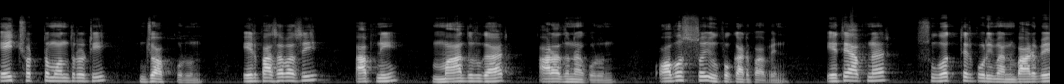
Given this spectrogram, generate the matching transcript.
এই ছোট্ট মন্ত্রটি জপ করুন। এর পাশাপাশি আপনি মা দুর্গার আরাধনা করুন। অবশ্যই উপকার পাবেন। এতে আপনার শুভত্বের পরিমাণ বাড়বে,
